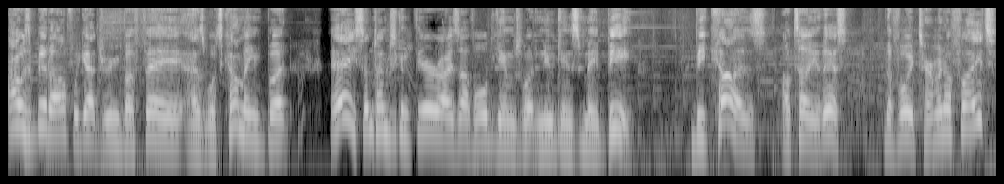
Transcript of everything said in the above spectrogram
I was a bit off, we got Dream Buffet as what's coming, but hey, sometimes you can theorize off old games what new games may be. Because, I'll tell you this, the Void Termina fight,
